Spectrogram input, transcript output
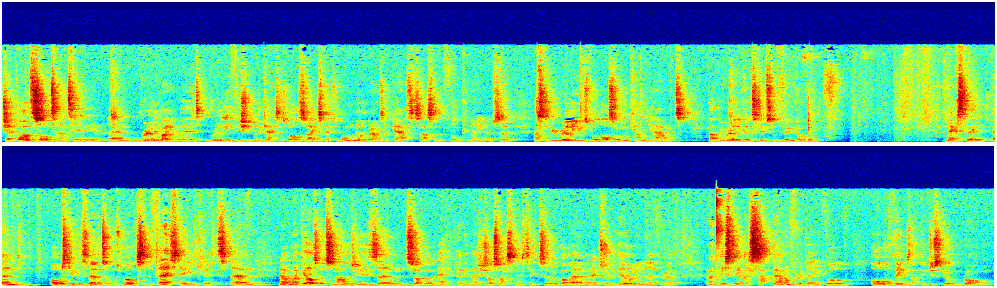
Jetboil Sol Titanium, um, really lightweight, really efficient with the gas as well, so I expect one milligrams of gas to last me the full Camino, so that's going to be really useful. Also when we're camping out, that'd be really good to do some food on. Next thing, and always keep this near the top as well, this is the first aid kit. Um, Now, my girl's got some allergies, and so I've got an EpiPen in there. She's also asthmatic, so we've got um, an extra inhaler in there for her. And I basically, I sat down for a day and thought of all the things that could just go wrong,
